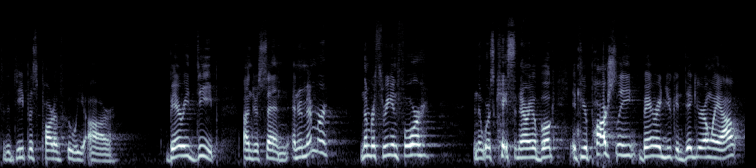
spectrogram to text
to the deepest part of who we are, buried deep under sin. And remember number three and four in the worst case scenario book if you're partially buried, you can dig your own way out.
